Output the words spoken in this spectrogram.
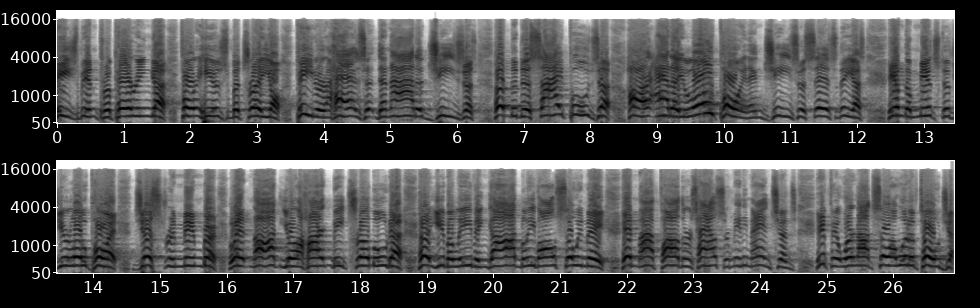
he's been preparing uh, for his betrayal. Peter has denied Jesus. the disciples uh, are at a low point, and Jesus says this in the midst of your low point, just remember, let not your heart be troubled. Uh, you believe in God, believe believe also in me. In my Father's house are many mansions. If it were not so, I would have told you.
